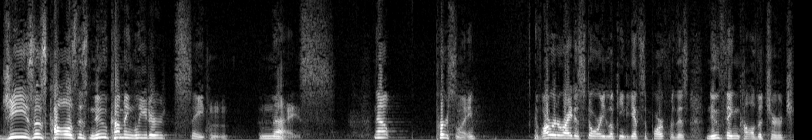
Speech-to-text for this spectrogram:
Jesus calls this new coming leader Satan. Nice. Now, personally, if I were to write a story looking to get support for this new thing called the church,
